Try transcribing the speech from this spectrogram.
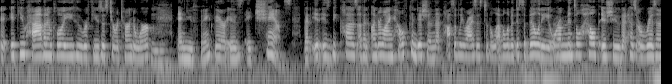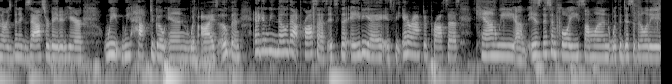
if you have an employee who refuses to return to work mm-hmm. and you think there is a chance that it is because of an underlying health condition that possibly rises to the level of a disability or a mental health issue that has arisen or has been exacerbated here we we have to go in with eyes open. And again we know that process. It's the ada it's the interactive process. Can we um, is this employee someone with a disability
